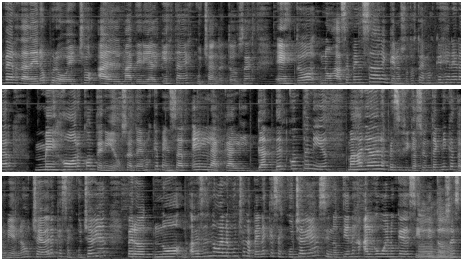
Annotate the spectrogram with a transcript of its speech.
verdadero provecho al material que están escuchando. Entonces, esto nos hace pensar en que nosotros tenemos que generar mejor contenido. O sea, tenemos que pensar en la calidad del contenido, más allá de la especificación técnica también, ¿no? Chévere que se escuche bien, pero no, a veces no vale mucho la pena que se escuche bien si no tienes algo bueno que decir. Entonces,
